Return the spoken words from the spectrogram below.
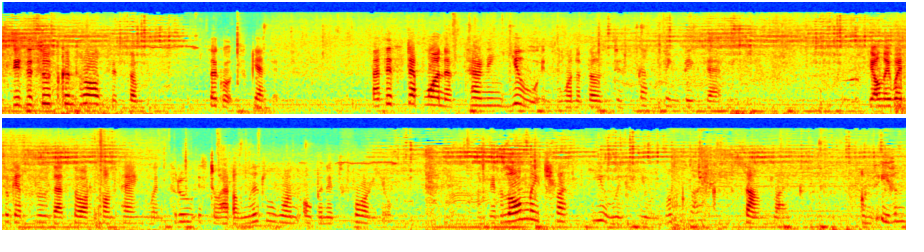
see the suit control system? So good, get it. That is step one of turning you into one of those disgusting Big Daddies. The only way to get through that door Fontaine went through is to have a little one open it for you. And they will only trust you if you look like, sound like, and even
